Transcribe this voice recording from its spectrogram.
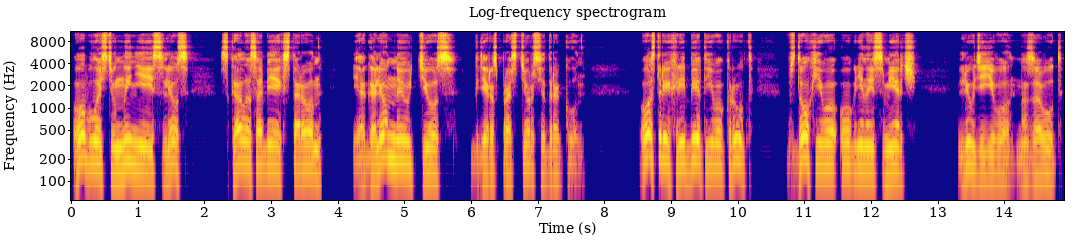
Область уныния и слез, скалы с обеих сторон и оголенный утес, где распростерся дракон. Острый хребет его крут, вздох его огненный смерч. Люди его назовут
